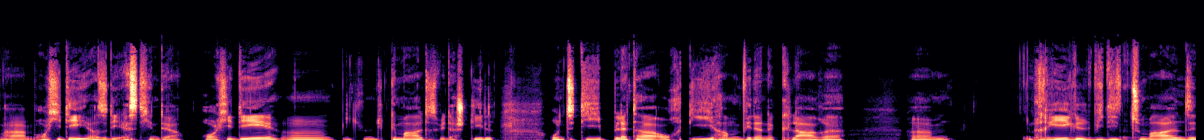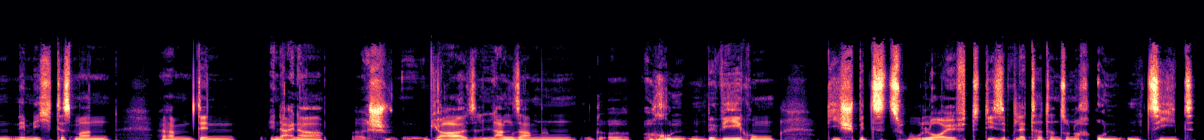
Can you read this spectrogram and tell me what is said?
äh, Orchidee, also die Ästchen der Orchidee äh, gemalt, das ist wieder Stiel. Und die Blätter, auch die haben wieder eine klare ähm, Regel, wie die zu malen sind, nämlich, dass man ähm, den in einer ja, also langsamen, äh, runden Bewegung die spitz zuläuft, diese Blätter dann so nach unten zieht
